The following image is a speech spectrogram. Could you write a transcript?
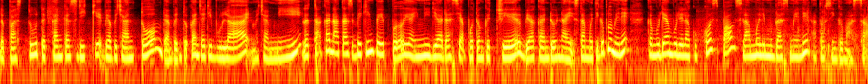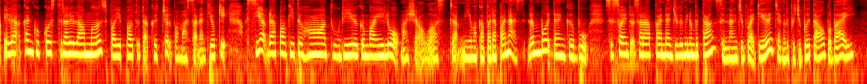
lepas tu tekankan sedikit biar bercantum dan bentukkan jadi bulat macam ni. Letakkan atas baking paper yang ini dia dah siap potong kecil, biarkan dough naik selama 30 minit, kemudian bolehlah kukus pau selama 15 minit atau sehingga masak. Elakkan kukus terlalu lama supaya pau tu tak kecut lepas masak nanti. Okey, siap siap dah pau kita. Ha, tu dia kembang elok. Masya Allah, sedap ni makan panas-panas. Lembut dan gebu. Sesuai untuk sarapan dan juga minum petang. Senang je buat dia. Jangan lupa cuba tahu. Bye-bye.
